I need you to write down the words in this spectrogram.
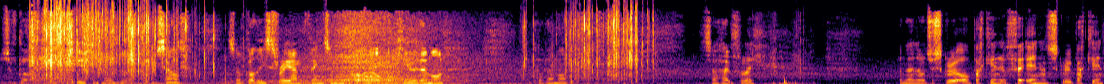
which I've got. Excuse me, myself. So I've got these 3M things, and we've got a little few of them on. Put them on. So hopefully, and then I'll just screw it all back in. It'll fit in and screw back in.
